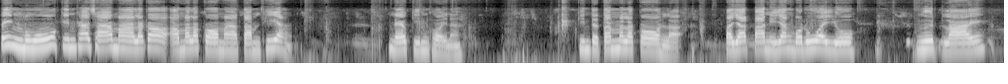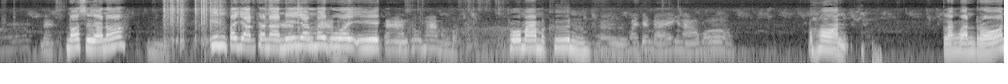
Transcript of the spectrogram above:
ปิ้งหมูกินข้าวเช้ามาแล้วก็เอามะละกอมาตำเที่ยงเออแนวกินคอยนะกินแต่ตำมะละกอหั่นล่ะ ประหยัดปานนี่ยังบ่รวยอยู่งึดหลายนะเนาะเสือเนาะอืมกินประหยัดขนาดนี้ยังไม่รวยอีก ทหารโทรมาบังบอก โทรมาเมื่อคืนเออว่าจังไดหนาวบ่ห้อน กลางวันร้อน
